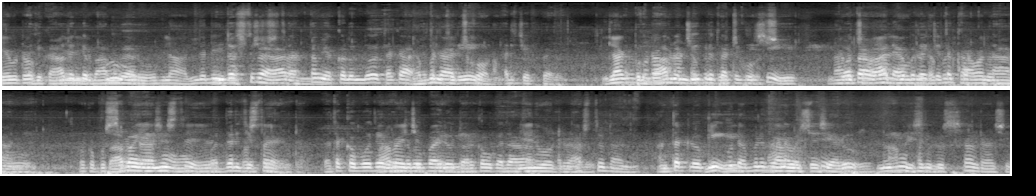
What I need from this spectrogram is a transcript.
ఏమిటో అది కాదండి బామ్మగారు ఇలా అందరినీ దృష్టిస్తాను. రక్తం ఎక్కడుందో తక వెతకాలి తెచ్చుకోవడం. అని చెప్పాడు ఇలాగ అప్పుడు కూడా మనం చీపురు డబ్బులు కట్టు తీసి తెచ్చుకోవచ్చు. నాకు పోతావా చాలా లేకపోతే చిత్తకొట్టనా కావాలనుకో. అంది ఒక పుస్తకం రాసిస్తే వద్దని. వెతకపోతే బాబాయ్ వంద రూపాయలు. దొరకవు కదా నేను ఒకటి. రాస్తున్నాను అంతట్లోకి డబ్బులు కావాలి వచ్చేసాడు నువ్వు పది. పుస్తకాలు రాసి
